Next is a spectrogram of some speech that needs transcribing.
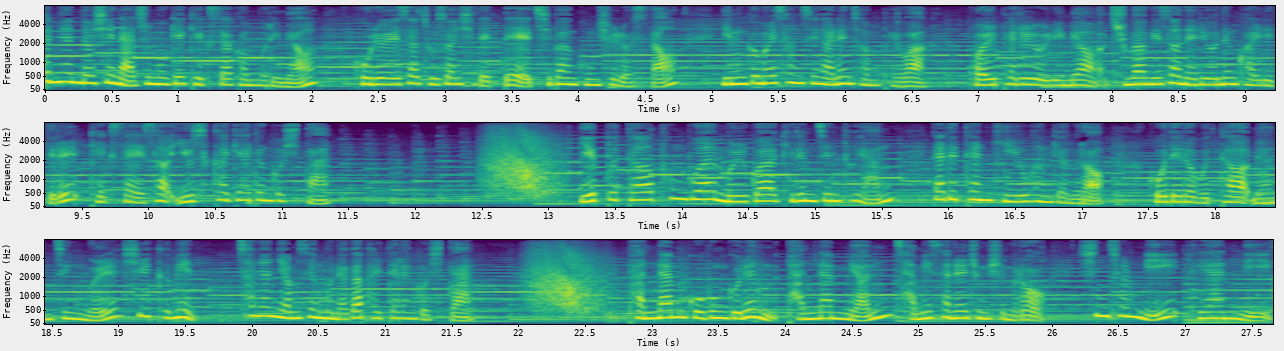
천년도시 나주목의 객사 건물이며 고려에서 조선시대 때 지방 공실로서 임금을 상징하는 전패와 벌패를 울리며 중앙에서 내려오는 관리들을 객사에서 유숙하게 하던 곳이다. 옛부터 풍부한 물과 기름진 토양, 따뜻한 기후 환경으로 고대로부터 면직물, 실크 및 천연 염색 문화가 발달한 곳이다. 반남 고분군은 반남면, 자미산을 중심으로 신촌리, 대안리,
